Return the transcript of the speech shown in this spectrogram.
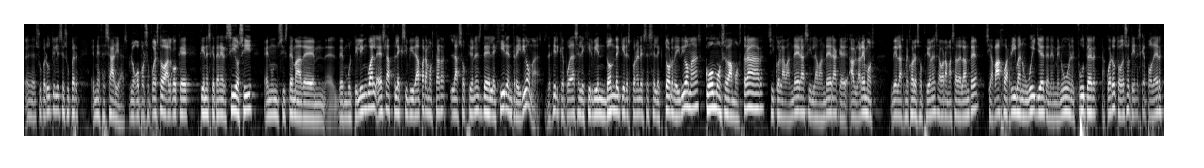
eh, útiles y súper necesarias. Luego, por supuesto, algo que tienes que tener sí o sí en un sistema de, de multilingual es la flexibilidad para mostrar las opciones de elegir entre idiomas. Es decir, que puedas elegir bien dónde quieres poner ese selector de idiomas, cómo se va a mostrar, si con la bandera, sin la bandera, que hablaremos de las mejores opciones ahora más adelante. Si abajo, arriba, en un widget, en el menú, en el footer, ¿de acuerdo? Todo eso tienes que poder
